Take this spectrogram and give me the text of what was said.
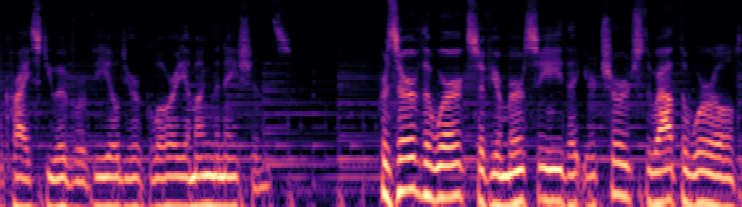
in Christ you have revealed your glory among the nations. Preserve the works of your mercy that your church throughout the world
